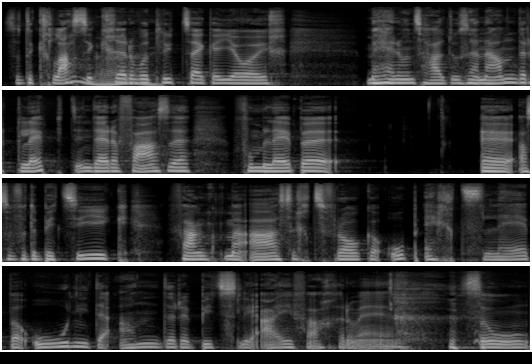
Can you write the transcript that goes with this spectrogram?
So der Klassiker, Oh wo die Leute sagen, ja, ich, wir haben uns halt auseinandergelebt in dieser Phase vom Leben äh, also von der Beziehung fängt man an, sich zu fragen, ob echt das Leben ohne den anderen ein bisschen einfacher wäre. So.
